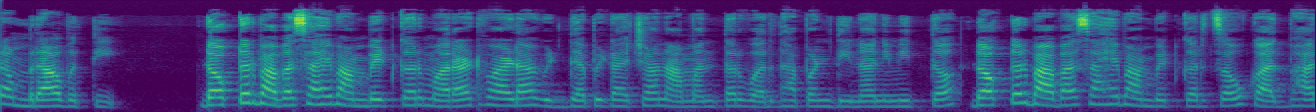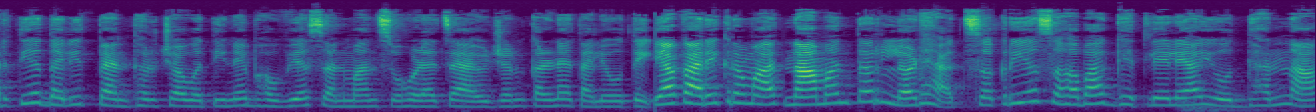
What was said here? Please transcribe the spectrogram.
अमरावती. डॉक्टर बाबासाहेब आंबेडकर मराठवाडा विद्यापीठाच्या नामांतर वर्धापन दिनानिमित्त डॉक्टर बाबासाहेब आंबेडकर चौकात भारतीय दलित पॅन्थरच्या वतीने भव्य सन्मान सोहळ्याचे आयोजन करण्यात आले होते. या कार्यक्रमात नामांतर लढ्यात सक्रिय सहभाग घेतलेल्या योद्ध्यांना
